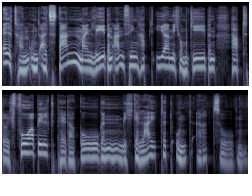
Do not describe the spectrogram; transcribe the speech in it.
Eltern, und als dann mein Leben anfing, habt ihr mich umgeben, habt durch Vorbild, Pädagogen mich geleitet und erzogen.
